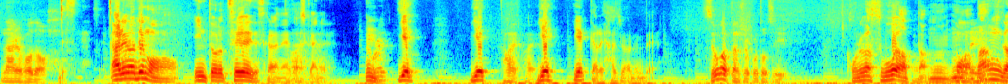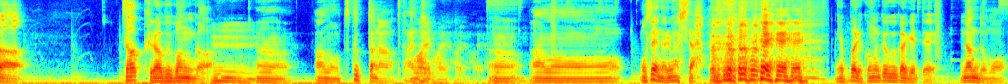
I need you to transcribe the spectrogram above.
なるほど。ですねあれはでもイントロ強いですからね確かに、はいはい。うん。イェイイェイェから始まるんで。すごかったんですよ今年。これはすごいあった、うん。まあバンガーザ・クラブバンガー、うん。うん、あの作ったなって感じ、はいはいはいはい。うん、あのーお世話になりました。やっぱりこの曲かけて何度も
